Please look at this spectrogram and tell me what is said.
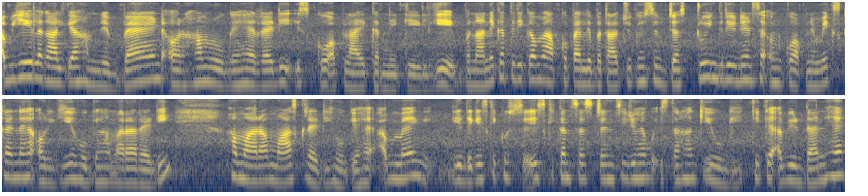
अब ये लगा लिया हमने बैंड और हम हो गए हैं रेडी इसको अप्लाई करने के लिए। बनाने का तरीका मैं आपको पहले बता चुकी हूँ, सिर्फ़ जस्ट टू इंग्रेडिएंट्स हैं, उनको आपने मिक्स करना है और ये हो गया हमारा रेडी हमारा मास्क रेडी हो गया है। अब मैं ये देखिए, इसकी कुछ, इसकी कंसिस्टेंसी जो है वो इस तरह की होगी। ठीक है, अब ये डन है।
